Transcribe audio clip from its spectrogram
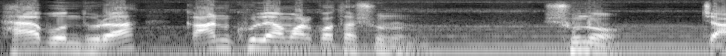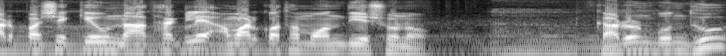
হ্যাঁ বন্ধুরা, কান খুলে আমার কথা শুনুন। শুনো, চারপাশে কেউ না থাকলে আমার কথা মন দিয়ে শোনো। কারণ বন্ধু,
